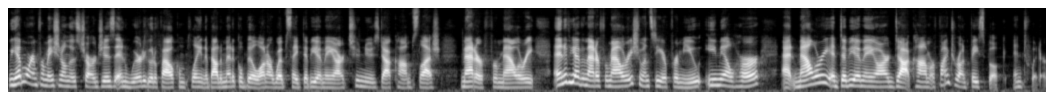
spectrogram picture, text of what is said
We have more information on those charges and where to go to file a complaint about a medical bill on our website, WMAR2news.com slash matter for Mallory. And if you have a matter for Mallory, she wants to hear from you, email her at mallory at WMAR.com or find her on Facebook and Twitter.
